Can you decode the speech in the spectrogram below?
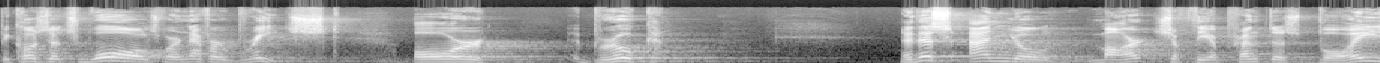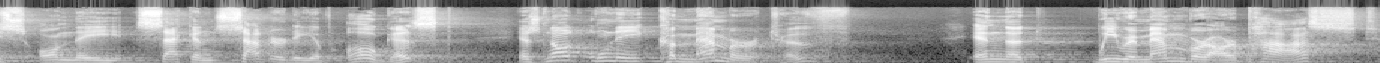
Because its walls were never breached or broken. Now, this annual march of the apprentice boys on the second Saturday of August is not only commemorative in that we remember our past,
